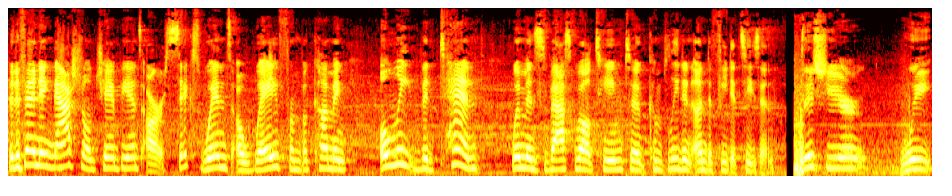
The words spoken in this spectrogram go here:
The defending national champions are six wins away from becoming only the 10th women's basketball team to complete an undefeated season. This year, we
